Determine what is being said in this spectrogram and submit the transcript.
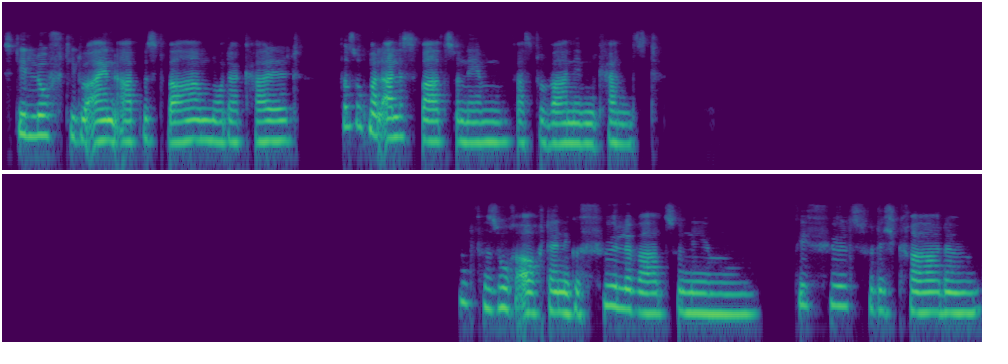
Ist die Luft, die du einatmest, warm oder kalt? Versuch mal alles wahrzunehmen, was du wahrnehmen kannst. Und versuch auch deine Gefühle wahrzunehmen. Wie fühlst du dich gerade?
